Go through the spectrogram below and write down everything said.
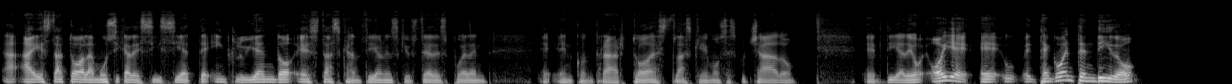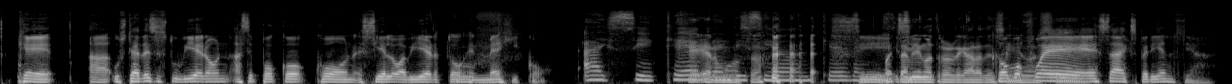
ahí está toda la música de C7, incluyendo estas canciones que ustedes pueden eh, encontrar, todas las que hemos escuchado el día de hoy. Oye, eh, u- tengo entendido que ah, ustedes estuvieron hace poco con Cielo Abierto en México. Ay, sí, qué, Qué hermoso. bendición, qué Sí, bendición. Fue también otro regalo del ¿Cómo Señor, fue esa experiencia?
